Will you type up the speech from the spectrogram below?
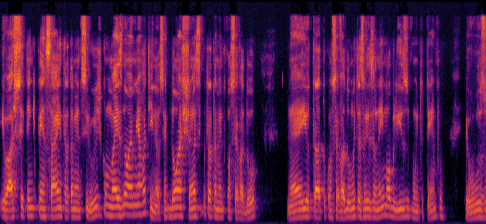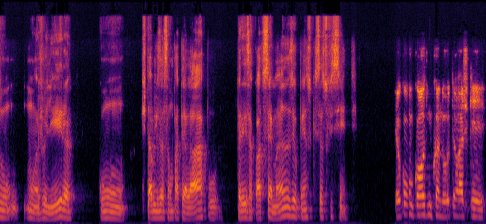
eu acho que você tem que pensar em tratamento cirúrgico, mas não é minha rotina. Eu sempre dou uma chance para o tratamento conservador, né? E o trato conservador, muitas vezes eu nem imobilizo por muito tempo. Eu uso uma joelheira com estabilização patelar por três a quatro semanas, eu penso que isso é suficiente. Eu concordo com o Canuto, eu acho que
